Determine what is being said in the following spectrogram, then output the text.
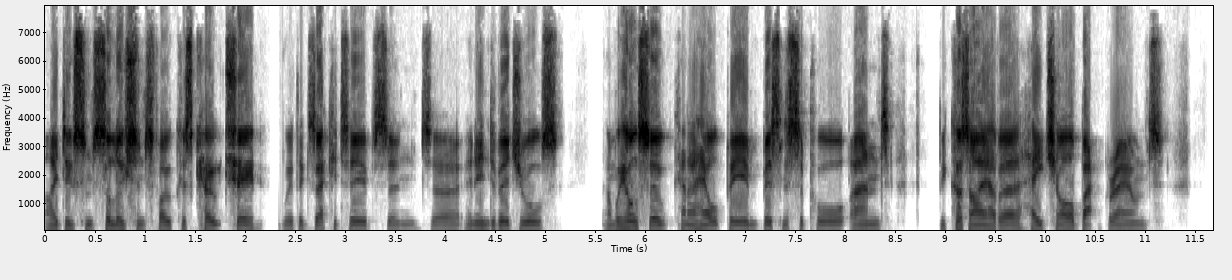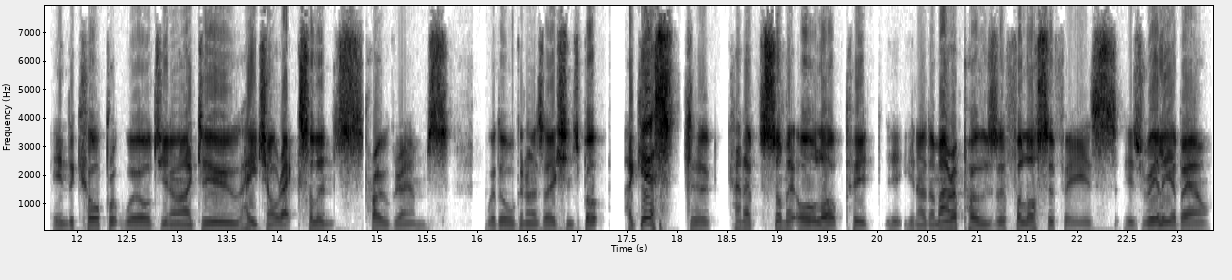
I do some solutions focused coaching with executives and, uh, and individuals. And we also kind of help in business support. And because I have a HR background, in the corporate world, you know, I do HR excellence programs with organizations. But I guess to kind of sum it all up, it, it, you know, the Mariposa philosophy is is really about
